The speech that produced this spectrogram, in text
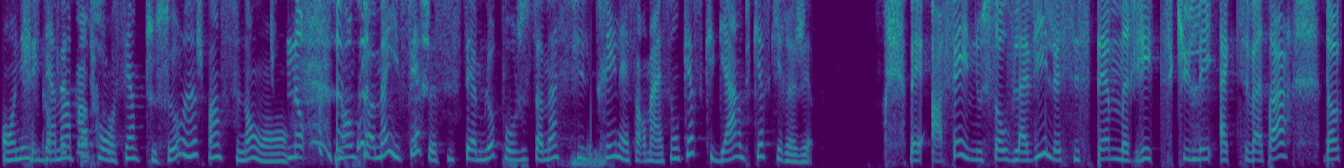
On n'est évidemment pas conscient de tout ça, hein, je pense, sinon on... Non. Donc, comment il fait ce système-là pour justement filtrer l'information? Qu'est-ce qu'il garde et qu'est-ce qu'il rejette? Bien, en fait, il nous sauve la vie, le système réticulé activateur. Donc,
